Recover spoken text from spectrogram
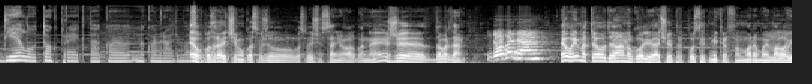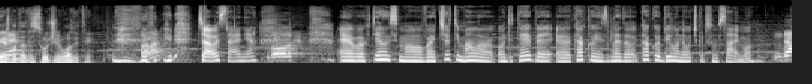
dijelu tog projekta koje, na kojem radimo. Evo, pozdravit ćemo gospođu, gospođu Sanju Albaneže. Dobar dan. Dobar dan. Evo imate ovdje Anu Golju, ja ću joj prepustiti mikrofon, moramo je malo vježbati da, da se uči voditi. Hvala. Ćao Sanja. Bog. Evo, htjeli smo ovaj, čuti malo od tebe e, kako je, izgledalo, kako je bilo na Učkarskom sajmu. Da,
